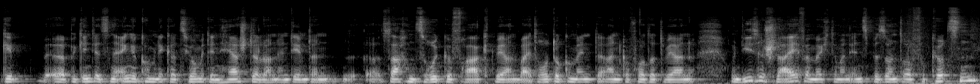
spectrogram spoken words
gibt, äh, beginnt jetzt eine enge Kommunikation mit den Herstellern, in dem dann äh, Sachen zurückgefragt werden, weitere Dokumente angefordert werden. Und diese Schleife möchte man insbesondere verkürzen,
